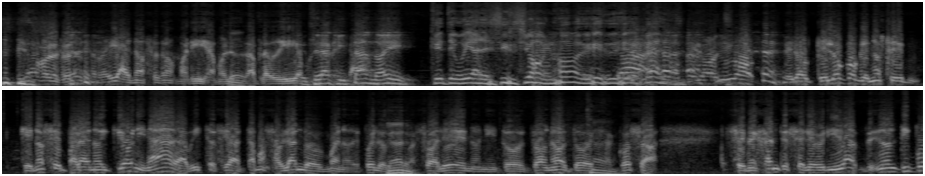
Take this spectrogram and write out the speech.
Miraba nosotros se reía y nosotros nos moríamos, le Te aplaudíamos. agitando ahí. ¿Qué te voy a decir yo, no? De- de- Claro, pero digo, pero qué loco que no se que no se paranoiqueó ni nada, ¿viste? O sea, estamos hablando, bueno, después lo Claro. que pasó a Lennon y todo, todo no, toda Claro. esa cosa, semejante celebridad, no, el tipo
